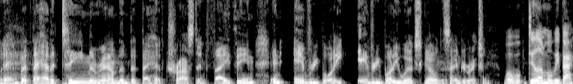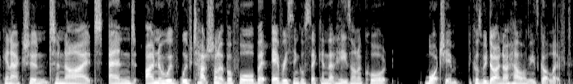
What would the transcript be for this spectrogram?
Yeah. But they have a team around them that they have trust and faith in, and everybody, everybody works to go in the same direction. Well, Dylan will be back in action tonight, and I know we've we've touched on it before, but every single second that he's on a court, watch him because we don't know how long he's got left.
